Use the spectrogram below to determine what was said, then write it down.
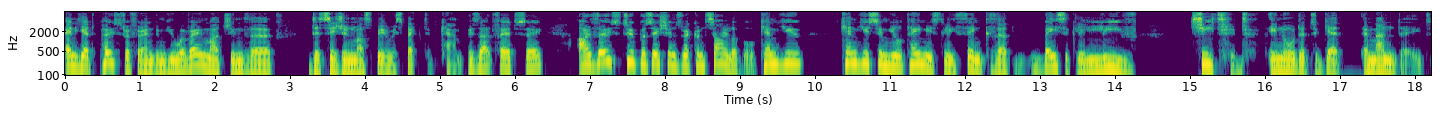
And yet, post referendum, you were very much in the decision must be respected camp. Is that fair to say? Are those two positions reconcilable? Can you can you simultaneously think that basically leave cheated in order to get a mandate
